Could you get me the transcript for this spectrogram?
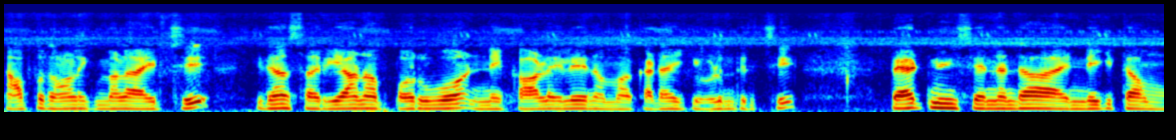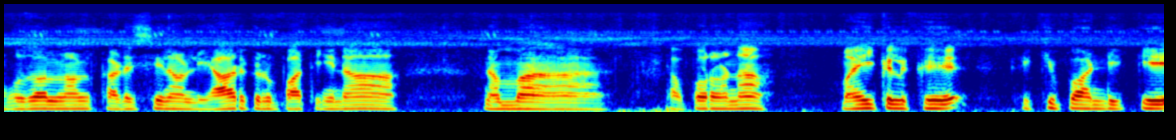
நாற்பது நாளைக்கு மேலே ஆயிடுச்சு. இதுதான் சரியான பருவம். இன்னைக்கு காலையிலே நம்ம கடாய்க்கு விழுந்துருச்சு. பேட் நியூஸ் என்னென்னா இன்றைக்கி தான் முதல் நாள் கடைசி நாள். யாருக்குன்னு பார்த்தீங்கன்னா நம்ம தப்புறோன்னா மைக்கிளுக்கு ரிக்கி பாண்டிக்கு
